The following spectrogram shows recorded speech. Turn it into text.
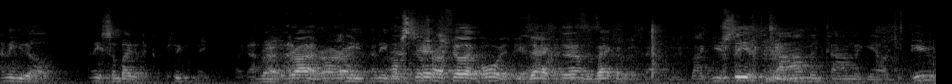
I need a, I need somebody to complete me." Like, I, Right. I, right, I, right, I right. need, I need I'm still trying to fill that void. Exactly. Yeah. That's exactly what's happening. Like you see it time and time again. Like if you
